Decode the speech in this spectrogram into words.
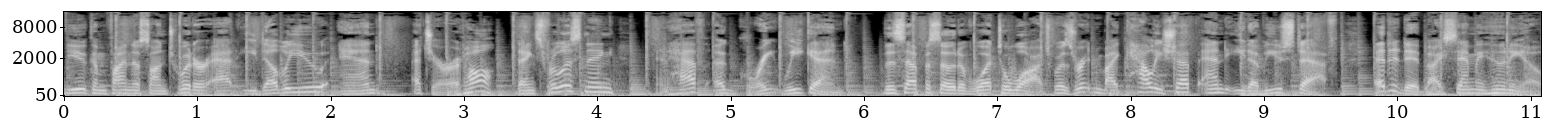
You can find us on Twitter at EW and at Gerrad Hall. Thanks for listening and have a great weekend. This episode of What to Watch was written by Calie Schepp and EW staff, edited by Samee Junio,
